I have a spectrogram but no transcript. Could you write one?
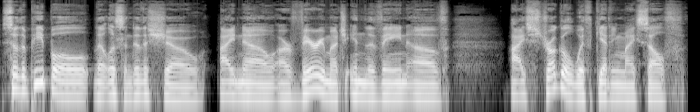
So the people that listen to the show, I know, are very much in the vein of I struggle with getting myself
